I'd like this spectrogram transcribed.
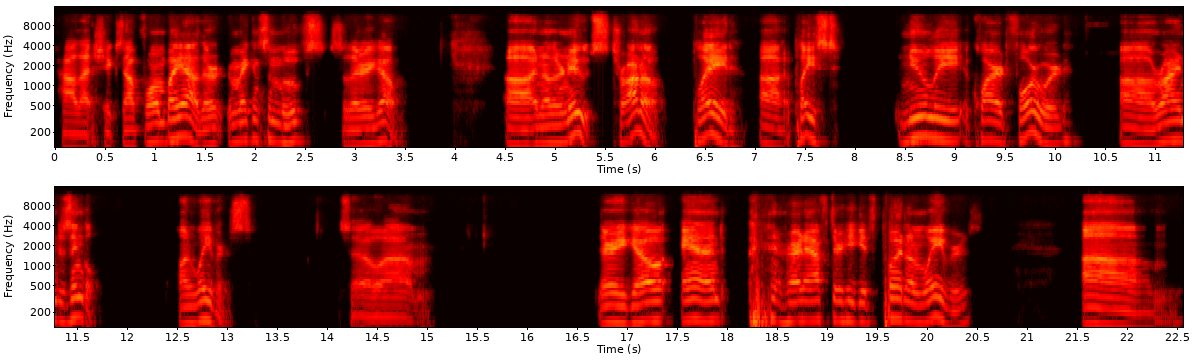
how that shakes out for him. But yeah, they're, they're making some moves. So there you go. Uh, news, Toronto played uh, placed newly acquired forward uh, Ryan Dzingel on waivers. So um, there you go. And right after he gets put on waivers, um,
